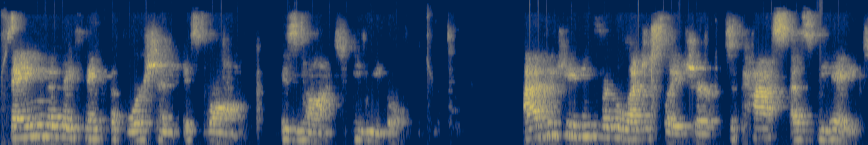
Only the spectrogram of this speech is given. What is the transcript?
Saying that they think abortion is wrong is not illegal. Advocating for the legislature to pass SB 8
